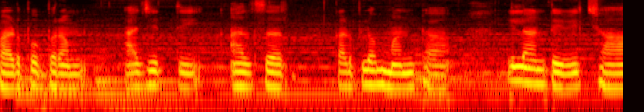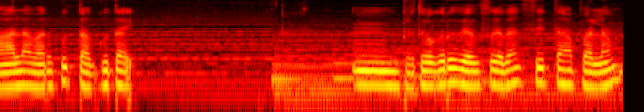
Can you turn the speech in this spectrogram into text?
కడుపుబ్బరం అజిత్తి అల్సర్ కడుపులో మంట ఇలాంటివి చాలా వరకు తగ్గుతాయి. ప్రతి ఒక్కరు తెలుసు కదా సీతాఫలం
